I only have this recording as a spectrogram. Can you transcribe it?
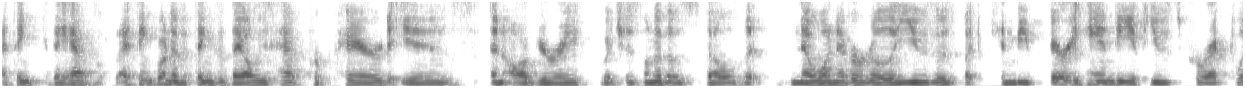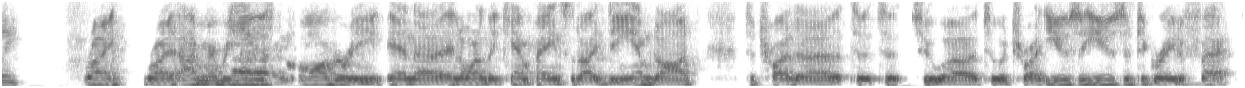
I think they have. I think one of the things that they always have prepared is an augury, which is one of those spells that no one ever really uses, but can be very handy if used correctly. Right, right. I remember Uh, using augury in uh, in one of the campaigns that I DM'd on to try to to to to uh, to try use it use it to great effect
